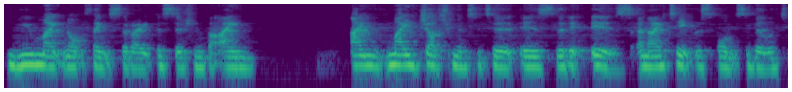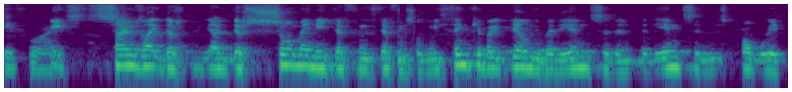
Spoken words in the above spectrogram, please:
you might not think is the right decision, but I'm I'm, my judgment is that it is, and I take responsibility for it. It sounds like there's there's so many different different. So we think about dealing with the incident, but the incident is probably,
